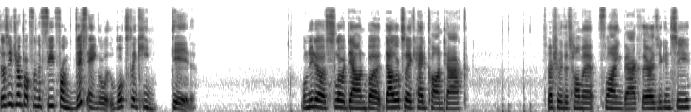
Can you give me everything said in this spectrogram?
does he jump up from the feet from this angle? It looks like he did. We'll need to slow it down, but that looks like head contact. Especially with his helmet flying back there, as you can see.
